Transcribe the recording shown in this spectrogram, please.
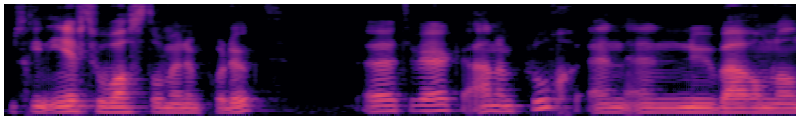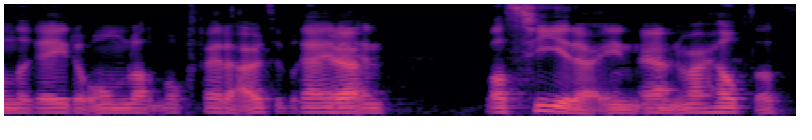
misschien eerst, hoe was het om met een product eh, te werken aan een ploeg? En, en nu, waarom dan de reden om dat nog verder uit te breiden? Ja. En wat zie je daarin? Ja. En waar helpt dat?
